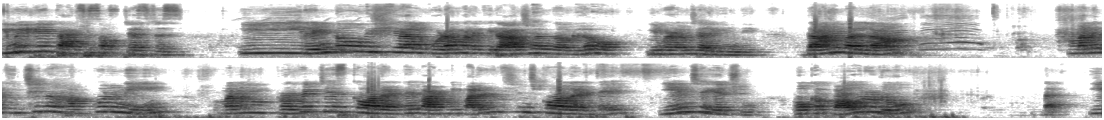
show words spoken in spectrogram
immediate access of justice ఈ రెండో విషయాలు కూడా మనకి రాజ్యాంగంలో ఇవ్వడం జరిగింది. దానివల్ల మనకి ఇచ్చిన హక్కుల్ని మనం ప్రొటెక్ట్ చేసుకోవాలంటే వాటిని పరిరక్షించుకోవాలంటే ఏం చేయొచ్చు? ఒక పౌరుడు ఈ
